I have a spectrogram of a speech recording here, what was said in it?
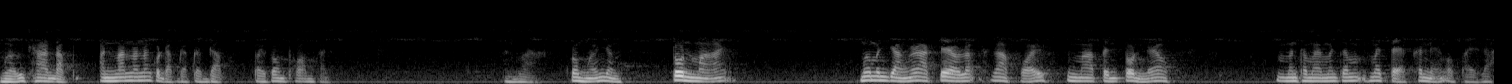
เมื่อวิชาดับ อันนั้นนั้นก็ดับดับดับดับไปพร้อมๆกันนั่นว่า ก็เหมือนอย่างต้นไม้ เมื่อมันอย่างรากแก้วแล้วรากฝอยขึ้นมาเป็นต้นแล้ว มันทำไมมันจะไม่แตกแขนงออกไปล่ะ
